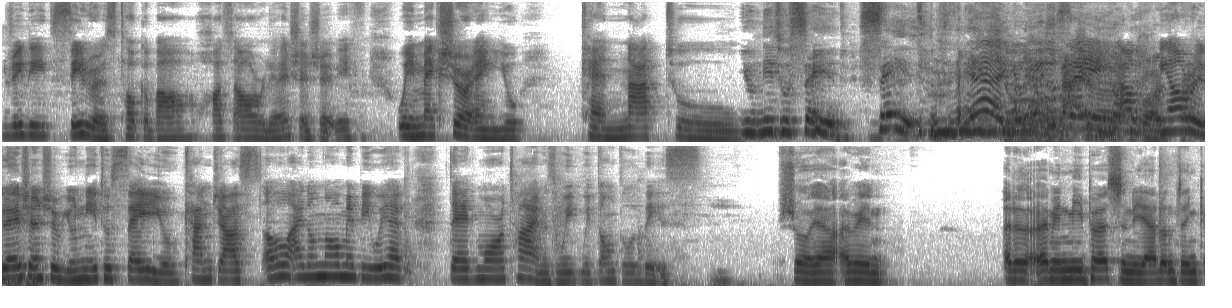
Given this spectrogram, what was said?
really serious talk about what's our relationship. If we make sure and you cannot to You need to say it. Say it. Yeah, you need to say in our, in our relationship, you need to say you can't just oh I don't know maybe we have dated more times. We we don't do this. sure, yeah. I mean, I don't. I mean, me personally, I don't think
